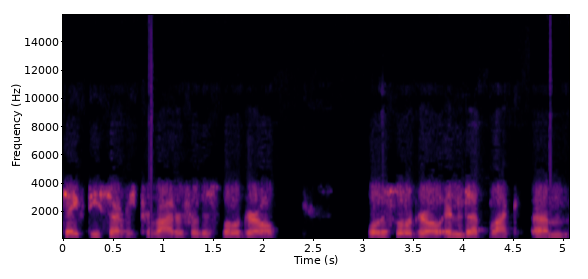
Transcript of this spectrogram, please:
safety service provider for this little girl. Well, this little girl ended up like um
